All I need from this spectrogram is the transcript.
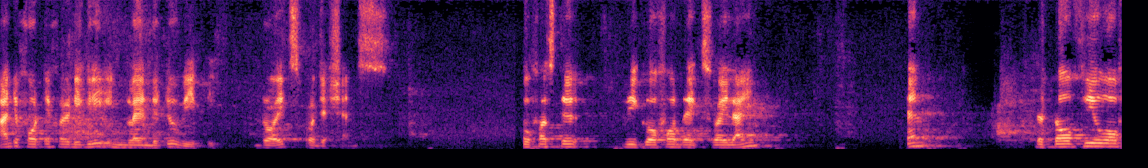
and 45 degree inclined to VP. Draw its projections. So first we go for the XY line. Then the top view of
